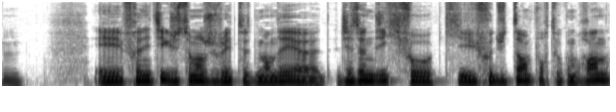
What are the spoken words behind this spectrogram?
Hmm. Et frénétique, justement, je voulais te demander, euh, Jason dit qu'il faut, faut du temps pour tout comprendre.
